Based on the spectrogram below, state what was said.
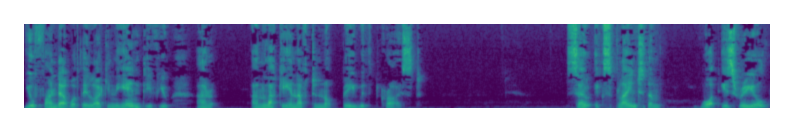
You'll find out what they're like in the end if you are unlucky enough to not be with Christ. So explain to them what is real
